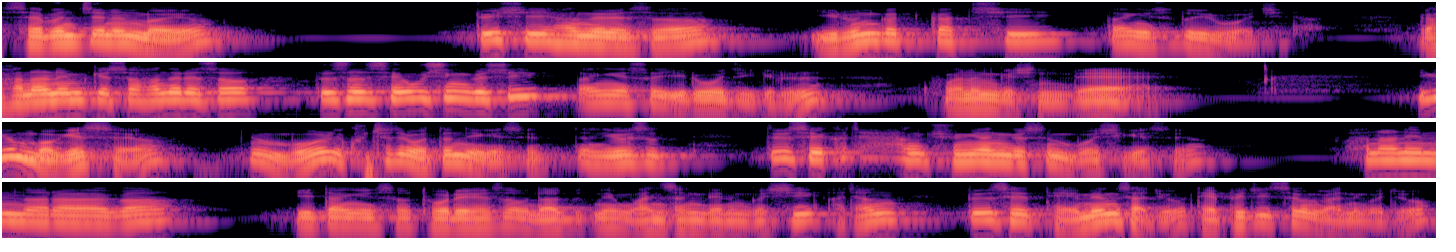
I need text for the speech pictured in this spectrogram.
세 번째는 뭐예요? 뜻이 하늘에서 이룬 것 같이 땅에서도 이루어지다. 그러니까 하나님께서 하늘에서 뜻을 세우신 것이 땅에서 이루어지기를 구하는 것인데 이건 뭐겠어요? 뭘 구체적으로 어떤 얘기겠어요? 여기서 뜻의 가장 중요한 것은 무엇이겠어요? 하나님 나라가 이 땅에서 도래해서 나중에 완성되는 것이 가장 뜻의 대명사죠. 대표적성을 갖는 거죠.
